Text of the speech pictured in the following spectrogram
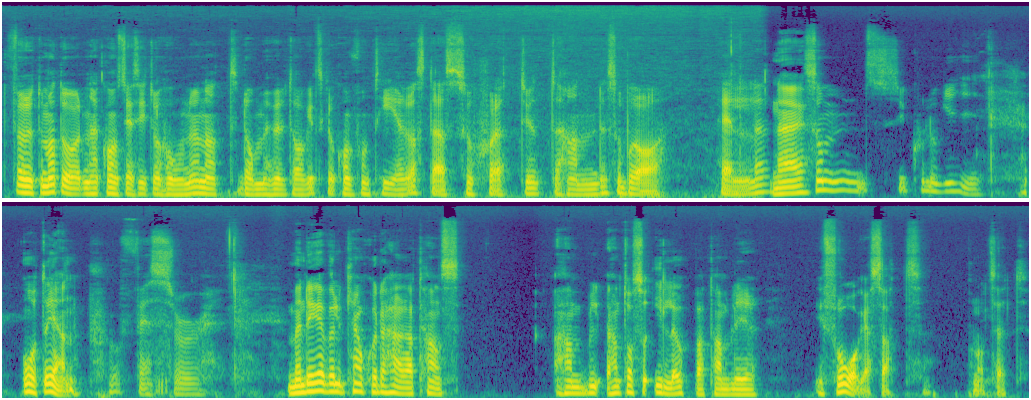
förutom att då den här konstiga situationen att de överhuvudtaget ska konfronteras där så sköt ju inte han det så bra heller. Nej, Som psykologi. återigen. Professor. Men det är väl kanske det här att hans... Han, han tar så illa upp att han blir ifrågasatt på något sätt.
